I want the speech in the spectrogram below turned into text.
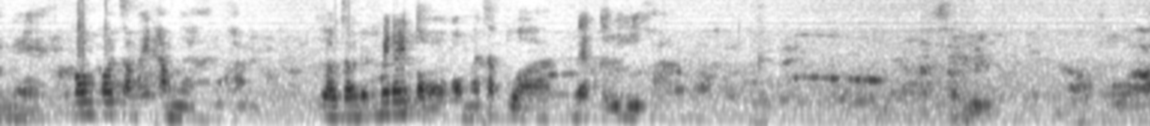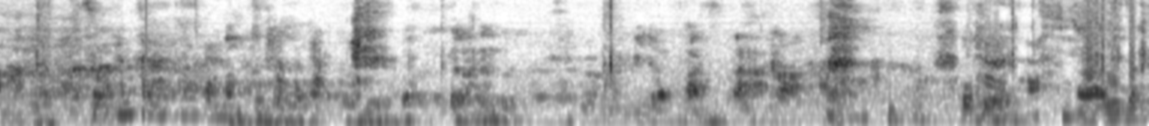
งแดดกล้องก็จะไม่ทำงาน เราจะไม่ได้ต่อออกมาจากตัวแบตเตอรี่ค่ะเชิญท่านคณะกรรมการถามคำถามกำลังนั่งดูสองตัวมันไม่ยอมทานอาหารโอเคค่ะอ่าอันนี้ก็ได้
